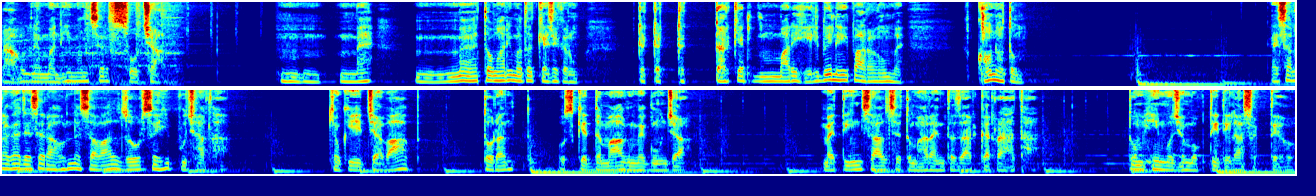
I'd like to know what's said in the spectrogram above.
राहुल ने मन ही मन सिर्फ़ सोचा मैं मैं तुम्हारी मदद कैसे करूँ? डर के मारी हिल भी नहीं पा रहा हूँ मैं। कौन हो तुम? ऐसा लगा जैसे राहुल ने सवाल ज़ोर से ही पूछा था, क्योंकि जवाब तुरंत उसके दिमाग में गूंजा। मैं तीन साल से तुम्हारा इंतज़ार कर रहा था। तुम ही मुझे मुक्ति दिला सकते हो।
